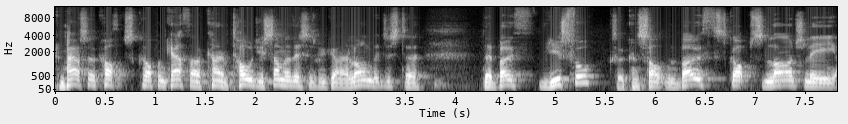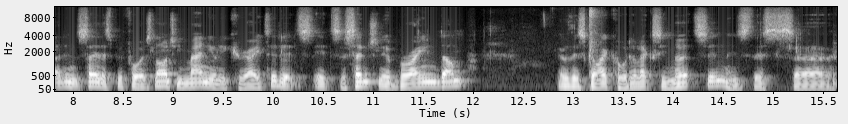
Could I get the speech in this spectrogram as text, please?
comparison of SCOP and Cath, I've kind of told you some of this as we go along, but just to, they're both useful, so consult them both. SCOP's largely, I didn't say this before, it's largely manually created. It's, it's essentially a brain dump of this guy called Alexei Murzin. He's this uh,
